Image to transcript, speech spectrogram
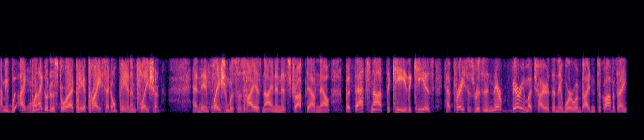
I mean, I, yeah. when I go to a store, I pay a price, I don't pay an inflation and okay. inflation was as high as nine, and it's dropped down now. But that's not the key. The key is have prices risen, and they're very much higher than they were when Biden took office. I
